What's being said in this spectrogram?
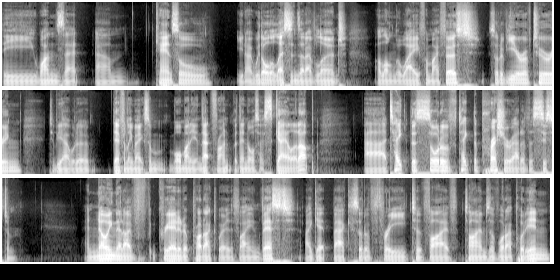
The ones that um, cancel you know, with all the lessons that I've learnt along the way from my first sort of year of touring, to be able to definitely make some more money in that front, but then also scale it up. Uh, take the sort of take the pressure out of the system, and knowing that I've created a product where if I invest, I get back sort of three to five times of what I put in.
